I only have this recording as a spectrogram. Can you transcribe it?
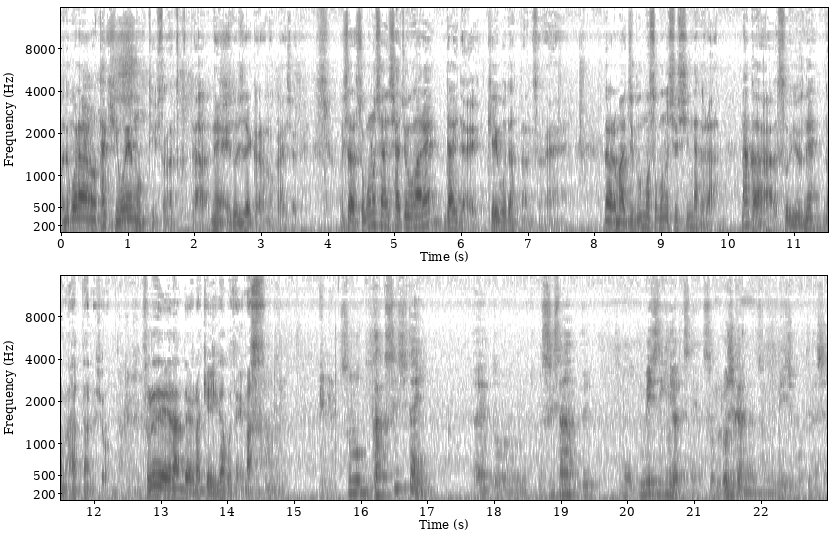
でこれはあの滝氷右衛門っていう人が作った、ね、江戸時代からの会社で。そしたらそこの社長がね代々敬語だったんですよね。だからまあ自分もそこの出身だからなんかそういうねのがあったんでしょう。それで選んだような経緯がございます。その学生時代、えーと、杉さんもうイメージ的にはですねすごくロジカルなそのイメージを持っていらっしゃる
